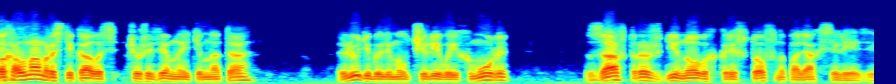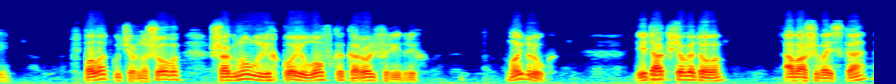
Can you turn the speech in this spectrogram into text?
по холмам растекалась чужеземная темнота, люди были молчаливы и хмуры. Завтра жди новых крестов на полях Силезии. В палатку Чернышова шагнул легко и ловко король Фридрих. «Мой друг, итак, все готово. А ваши войска?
